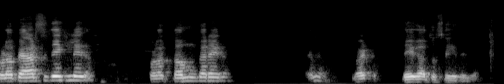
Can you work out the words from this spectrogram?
थोड़ा प्यार से देख लेगा थोड़ा कम करेगा है ना? बट देगा तो सही रिज़ल्ट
